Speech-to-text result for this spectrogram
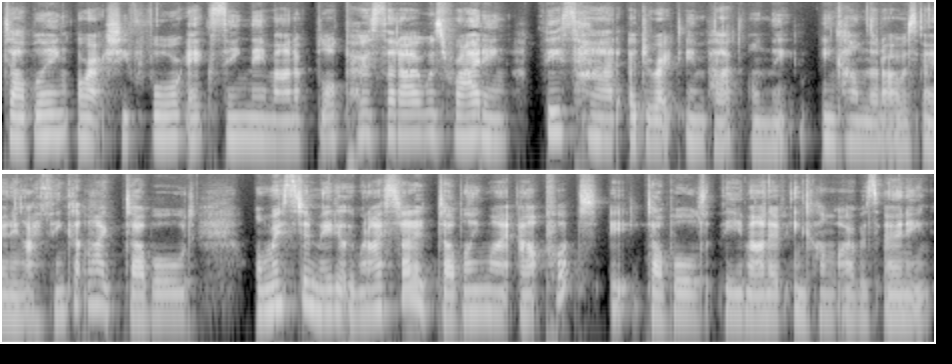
doubling or actually 4xing the amount of blog posts that I was writing, this had a direct impact on the income that I was earning. I think it like doubled almost immediately. When I started doubling my output, it doubled the amount of income I was earning.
